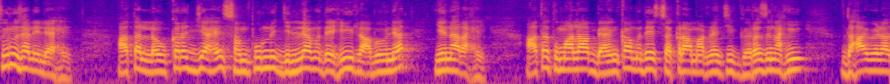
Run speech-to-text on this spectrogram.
सुरू झालेले आहेत. आता लवकरच जे आहे संपूर्ण जिल्ह्यामध्ये ही राबवण्यात येणार आहे. आता तुम्हाला बँकामध्ये चक्रा मारण्याची गरज नाही. दहा वेळा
